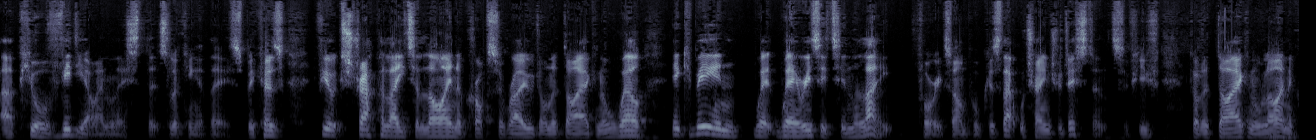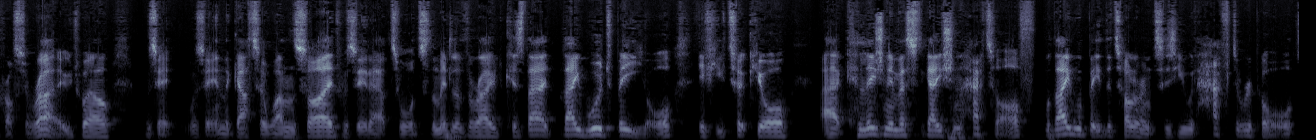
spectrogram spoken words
a pure video analyst that's looking at this. Because if you extrapolate a line across a road on a diagonal, well, it could be in where, where is it in the lane, for example, because that will change your distance. If you've got a diagonal line across a road, well, was it was it in the gutter one side? Was it out towards the middle of the road? Because they they would be your if you took your uh, collision investigation hat off, well, they would be the tolerances you would have to report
